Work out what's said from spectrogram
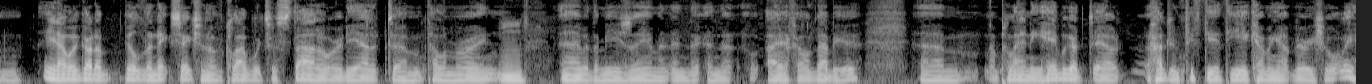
Mm. You know, we've got to build the next section of the club, which has started already out at um, Tullamarine uh, with the museum and, and, the, and the AFLW. Um, I'm planning ahead. We've got our 150th year coming up very shortly,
